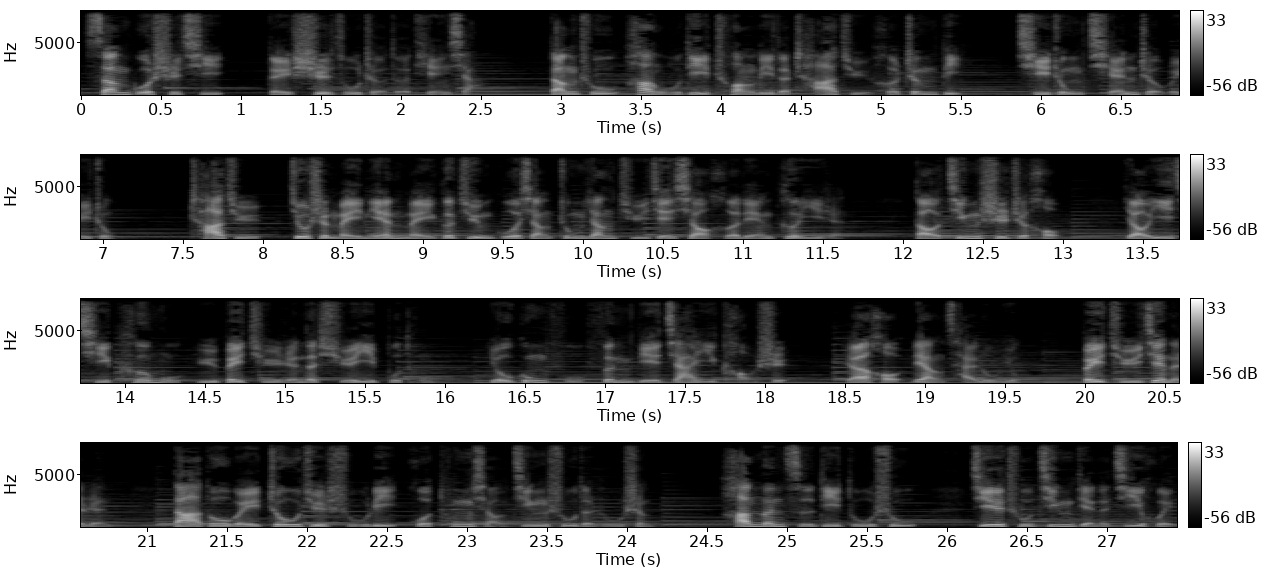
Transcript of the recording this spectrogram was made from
三国时期，得士族者得天下。当初汉武帝创立的察举和征辟，其中前者为重。察举就是每年每个郡国向中央举荐校和连各一人，到京师之后，要依其科目与被举人的学艺不同，由公府分别加以考试，然后量才录用。被举荐的人大多为州郡属吏或通晓经书的儒生。寒门子弟读书。接触经典的机会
